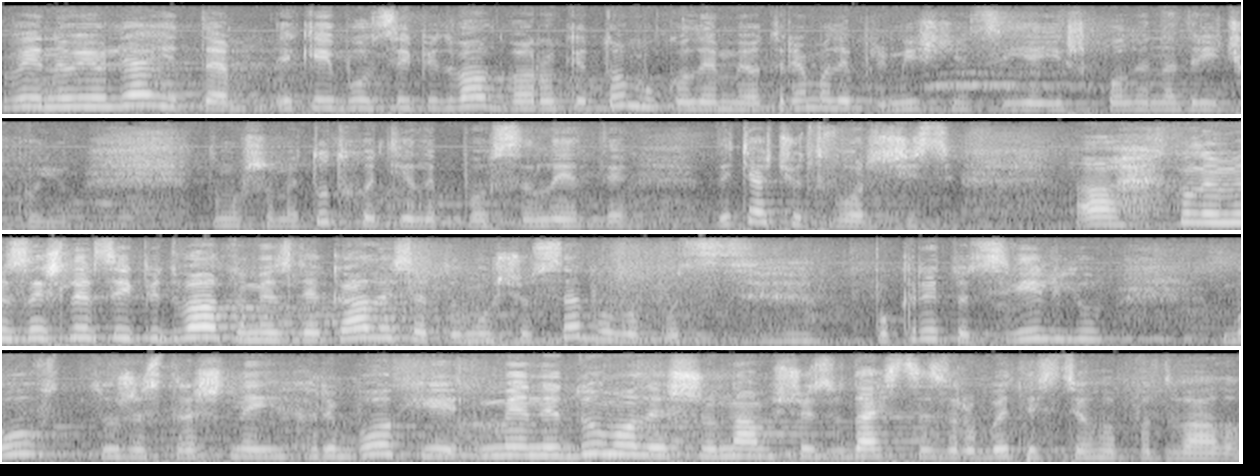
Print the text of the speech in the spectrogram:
Ви не уявляєте, який був цей підвал два роки тому, коли ми отримали приміщення цієї школи над річкою. Тому що ми тут хотіли поселити дитячу творчість. А коли ми зайшли в цей підвал, то ми злякалися, тому що все було покрито цвіллю, був дуже страшний грибок, і ми не думали, що нам щось вдасться зробити з цього підвалу.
